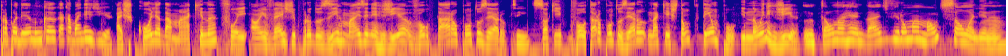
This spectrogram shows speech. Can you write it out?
para poder nunca acabar a energia. A escolha da máquina foi, ao invés de produzir mais energia, voltar ao ponto zero. Sim. Só que voltar ao ponto zero na questão tempo e não energia. Então, na realidade, virou uma maldição ali, né?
